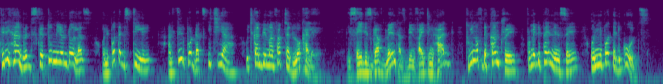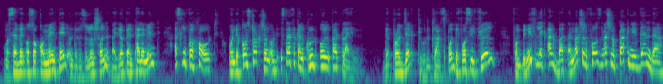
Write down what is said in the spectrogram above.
$362 million on imported steel and steel products each year, which can be manufactured locally. He said his government has been fighting hard to win off the country from a dependency on imported goods. Museveni also commented on the resolution by the European Parliament asking for a halt on the construction of the East African crude oil pipeline. The project would transport the fossil fuel from beneath Lake Albert and Action Falls National Park in Uganda,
